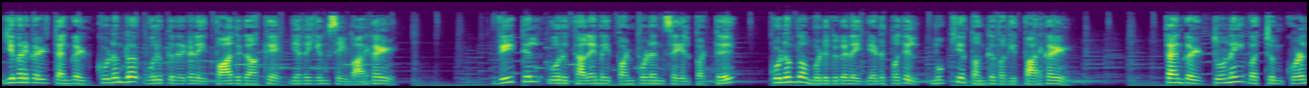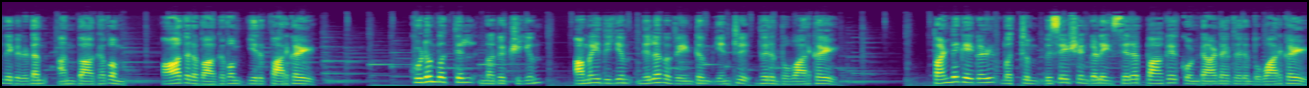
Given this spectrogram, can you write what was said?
இவர்கள் தங்கள் குடும்ப உறுப்பினர்களை பாதுகாக்க எதையும் செய்வார்கள். வீட்டில் ஒரு தலைமை பண்புடன் செயல்பட்டு குடும்ப முடிவுகளை எடுப்பதில் முக்கிய பங்கு வகிப்பார்கள். தங்கள் துணை மற்றும் குழந்தைகளிடம் அன்பாகவும் ஆதரவாகவும் இருப்பார்கள். குடும்பத்தில் மகிழ்ச்சியும் அமைதியும் நிலவ வேண்டும் என்று விரும்புவார்கள். பண்டிகைகள் மற்றும் விசேஷங்களை சிறப்பாக கொண்டாட விரும்புவார்கள்.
